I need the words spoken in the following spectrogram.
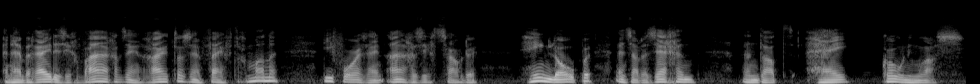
En hij bereidde zich wagens en ruiters en vijftig mannen, die voor zijn aangezicht zouden heen lopen en zouden zeggen dat hij koning was.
